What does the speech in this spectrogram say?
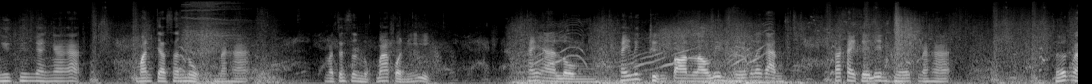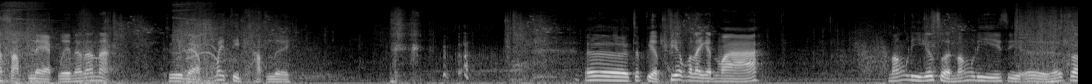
งึกงึกงักงักอะมันจะสนุกนะฮะมันจะสนุกมากกว่านี้อีก ให้อารมณ์ให้นึกถึงตอนเราเล่นเฮิร์กแล้วกัน ถ้าใครเคยเล่นเฮิร์กนะฮะเฮิร์กน่ะสับแหลกเลยนะนั่นน่ะ คือแบบไม่ติดขัดเลย เออ จะเปรียบเทียบอะไรกันวะ น้องลีก็ส่วนน้องลีสิเออเฮ้ยก็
